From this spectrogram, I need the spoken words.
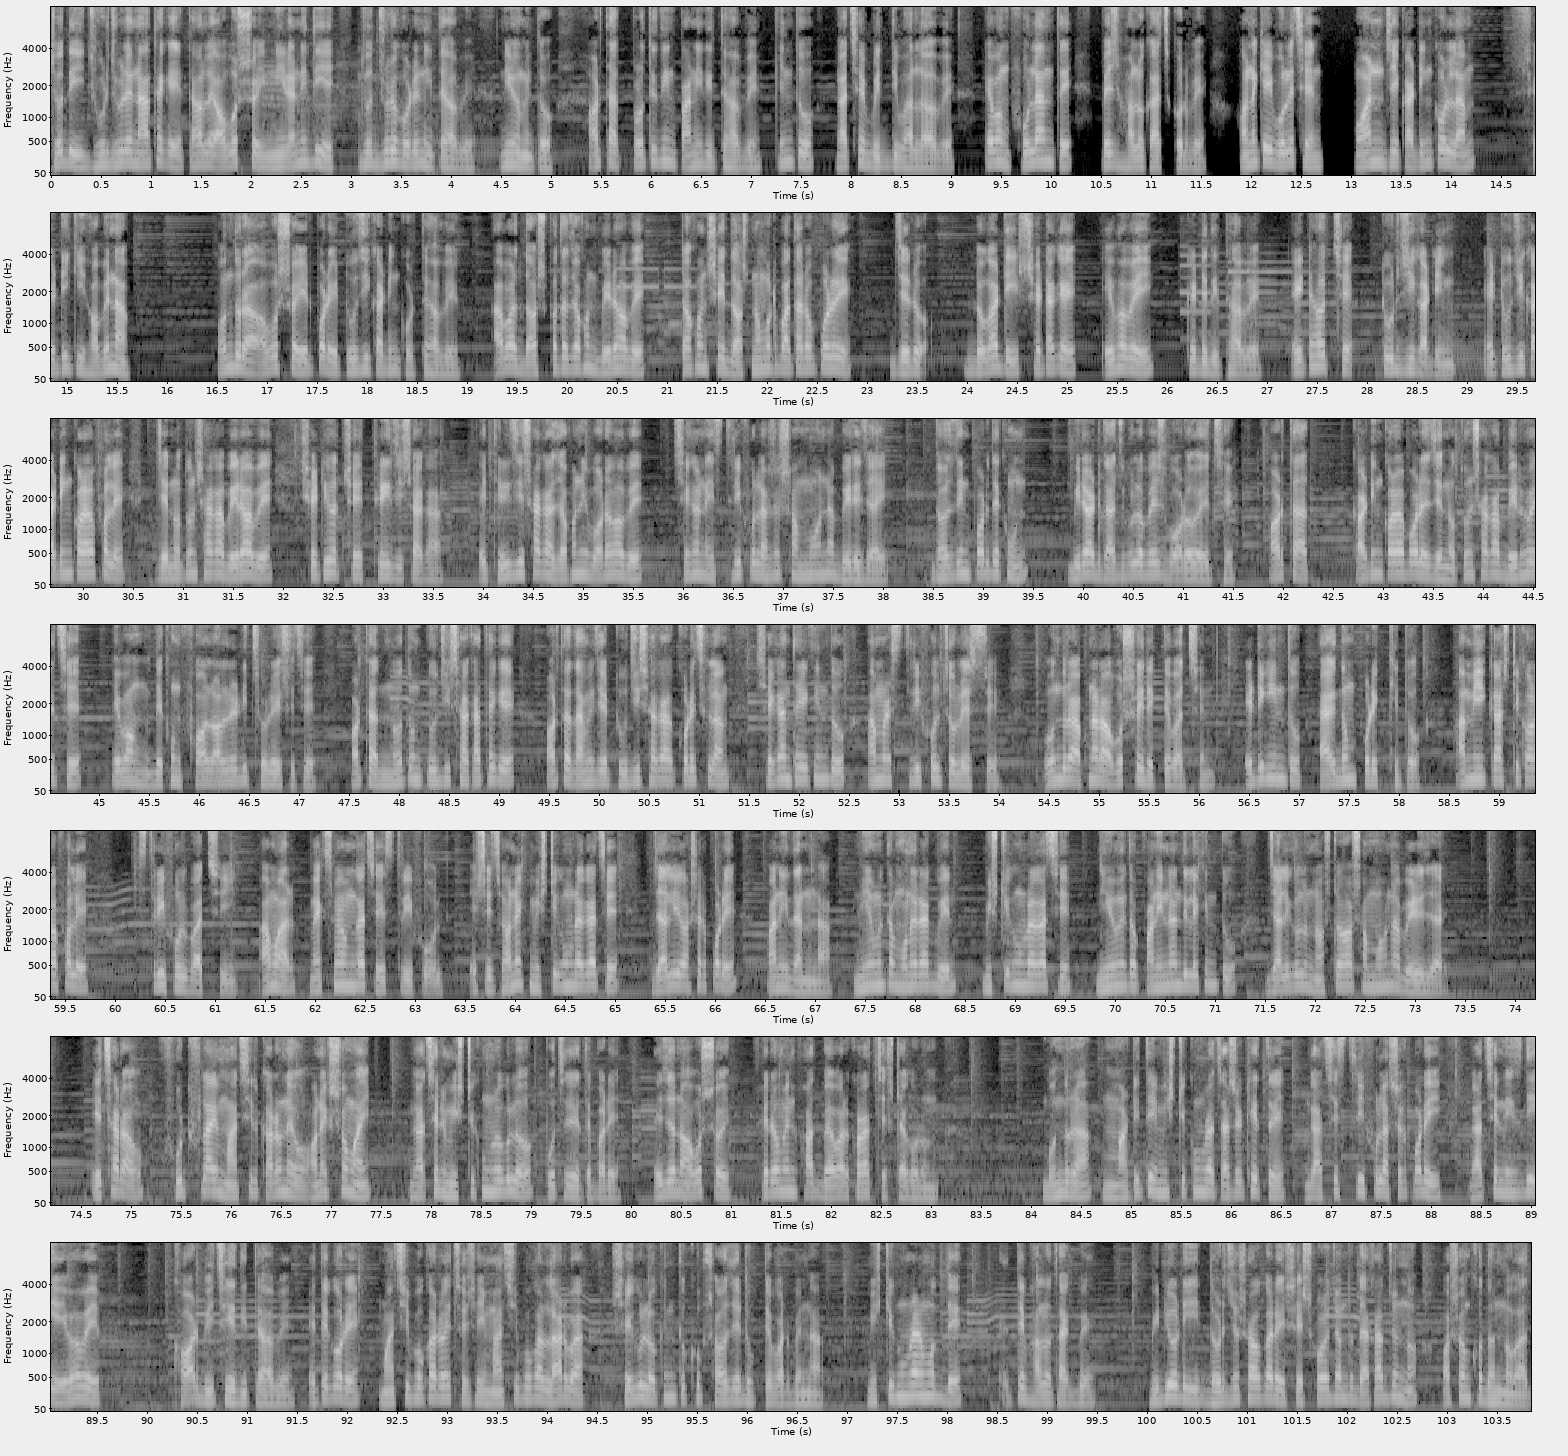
যদি ঝুরঝুরে না থাকে, তাহলে অবশ্যই নিড়ানি দিয়ে ঝুরঝুরে করে নিতে হবে, নিয়মিত। অর্থাৎ প্রতিদিন পানি দিতে হবে, কিন্তু গাছের বৃদ্ধি ভালো হবে এবং ফুল আনতে বেশ ভালো কাজ করবে। অনেকেই বলেছেন, ওয়ান যে কাটিং করলাম, সেটি কি হবে না? বন্ধুরা, অবশ্যই এরপরে টু জি কাটিং করতে হবে। আবার দশ পাতা যখন বের হবে, তখন সেই দশ নম্বর পাতার ওপরে যে ডোগাটি, সেটাকে এভাবেই কেটে দিতে হবে। এইটা হচ্ছে টু জি কাটিং। এই টু জি কাটিং করার ফলে যে নতুন শাখা বের হবে, সেটি হচ্ছে থ্রি জি শাখা। এই থ্রি জি শাখা যখনই বড় হবে, সেখানে স্ত্রী ফুল আসার সম্ভাবনা বেড়ে যায়। দশ দিন পর দেখুন, বিরাট গাছগুলো বেশ বড় হয়েছে। অর্থাৎ কাটিং করার পরে যে নতুন শাখা বের হয়েছে এবং দেখুন ফল অলরেডি চলে এসেছে। অর্থাৎ, নতুন টু জি শাখা থেকে, অর্থাৎ আমি যে টু জি শাখা করেছিলাম, সেখান থেকে কিন্তু আমার স্ত্রী ফুল চলে এসছে। বন্ধুরা, আপনারা অবশ্যই দেখতে পাচ্ছেন। এটি কিন্তু একদম পরীক্ষিত। আমি এই কাজটি করার ফলে স্ত্রী ফুল পাচ্ছি। আমার ম্যাক্সিমাম গাছে স্ত্রী ফুল। এসেছে অনেক মিষ্টি কুমড়া গাছে জালি আসার পরে পানি দেন না। নিয়মিত মনে রাখবেন, মিষ্টি কুমড়া গাছে নিয়মিত পানি না দিলে কিন্তু জালিগুলো নষ্ট হওয়ার সম্ভাবনা বেড়ে যায়। এছাড়াও ফুড ফ্লাই মাছির কারণেও অনেক সময় গাছের মিষ্টি কুমড়োগুলো পচে যেতে পারে। এই জন্য অবশ্যই ফেরোমেন ফাঁদ ব্যবহার করার চেষ্টা করুন। বন্ধুরা, মাটিতে মিষ্টি কুমড়া চাষের ক্ষেত্রে গাছের স্ত্রী ফুল আসার পরেই গাছের নিচ দিয়ে এভাবে খড় বিছিয়ে দিতে হবে। এতে করে মাছি পোকা রয়েছে, সেই মাছি পোকার লার্ভা সেগুলো কিন্তু খুব সহজে ঢুকতে পারবে না। মিষ্টি কুমড়ার মধ্যে এতে ভালো থাকবে। ভিডিওটি ধৈর্য সহকারে শেষ পর্যন্ত দেখার জন্য অসংখ্য ধন্যবাদ।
